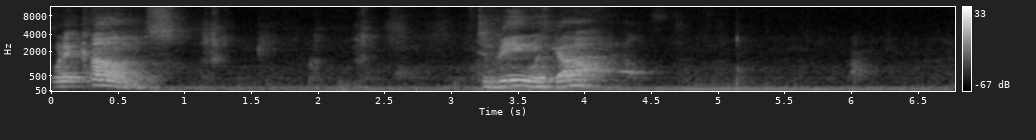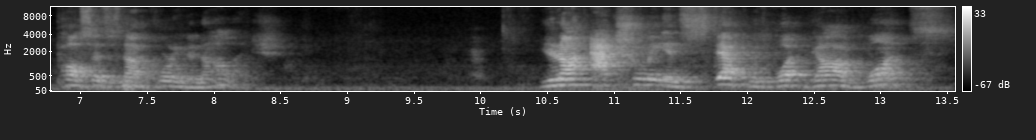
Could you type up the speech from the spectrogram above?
when it comes to being with God. Paul says it's not according to knowledge. You're not actually in step with what God wants.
